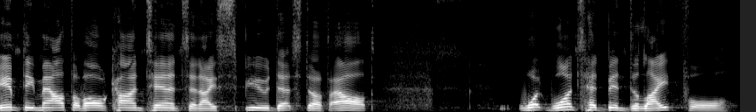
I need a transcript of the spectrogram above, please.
empty mouth of all contents. And I spewed that stuff out. What once had been delightful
